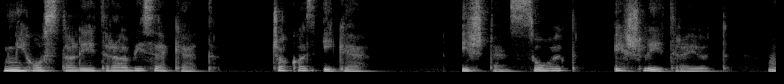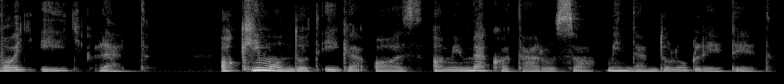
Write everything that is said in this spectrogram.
Mi hozta létre a vizeket? Csak az ige. Isten szólt, és létrejött, vagy így lett. A kimondott ige az, ami meghatározza minden dolog létét.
